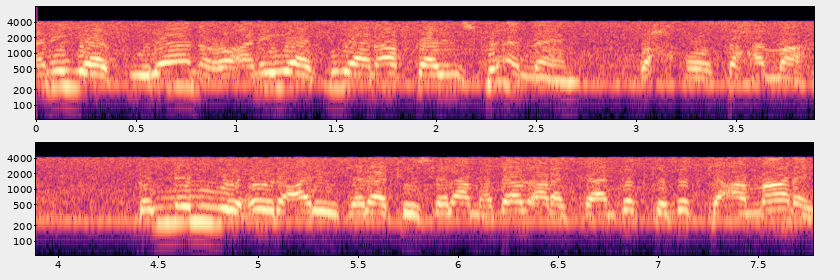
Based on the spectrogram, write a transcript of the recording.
anigaa fulaan oo anigaa sidaan afkaada isku ammaan. Wax oo saxa maaha bal nebigu wuxuu ihi calayhi salaatu wasalaam haddaad aragtaan dadka dadka ammaanay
